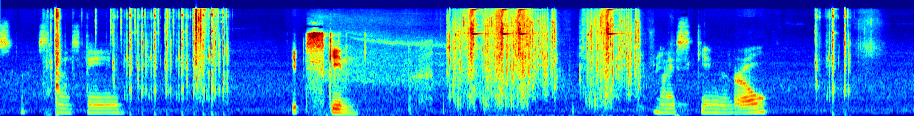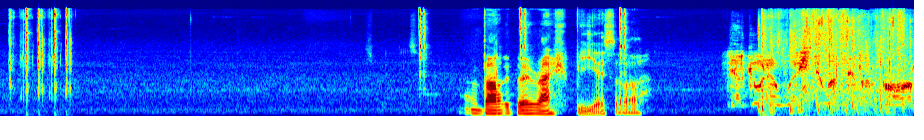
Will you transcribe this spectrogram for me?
nice. Nice, nice game. skin. Nice skin, bro. about the rush B as well. They're gonna wish never born.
